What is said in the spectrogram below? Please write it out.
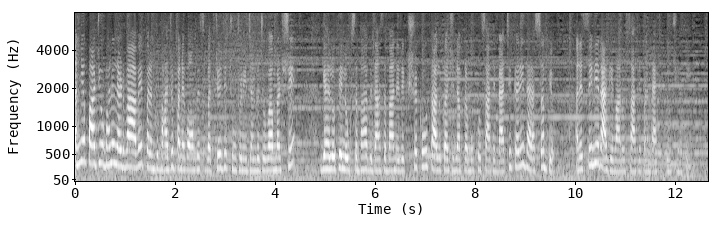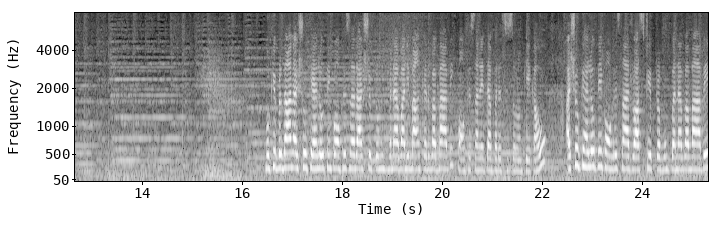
અન્ય પાર્ટીઓ ભલે લડવા આવે, પરંતુ ભાજપ અને કોંગ્રેસ વચ્ચે જ ચૂંટણી જંગ જોવા મળશે. ગહેલોતે લોકસભા, વિધાનસભા નિરીક્ષકો, તાલુકા જિલ્લા પ્રમુખો સાથે બેઠક કરી, ધારાસભ્યો અને સિનિયર આગેવાનો સાથે પણ બેઠક યોજી હતી. મુખ્યપ્રધાન અશોક ગહેલોતને કોંગ્રેસના રાષ્ટ્રીય પ્રમુખ બનાવવાની માંગ કરવામાં આવી. કોંગ્રેસના નેતા ભરતસિંહ સોલંકીએ કહ્યું અશોક ગહેલોતને કોંગ્રેસના રાષ્ટ્રીય પ્રમુખ બનાવવામાં આવે.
